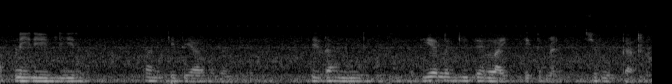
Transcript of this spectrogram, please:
ਆਪਣੀ ਰੇਵਲੀਰ ਬਣ ਕੇ ਤਿਆਰ ਹੋ ਜਾਂਦੀ ਹੈ। ਜੇ ਤੁਹਾਨੂੰ ਮੇਰੀ ਵੀਡੀਓ ਵਧੀਆ ਲੱਗੀ ਤੇ ਲਾਈਕ ਤੇ ਕਮੈਂਟ ਜ਼ਰੂਰ ਕਰਨਾ।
